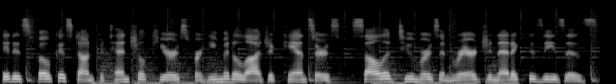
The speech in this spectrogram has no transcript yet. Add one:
It is focused on potential cures for hematologic cancers, solid tumors, and rare genetic diseases.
